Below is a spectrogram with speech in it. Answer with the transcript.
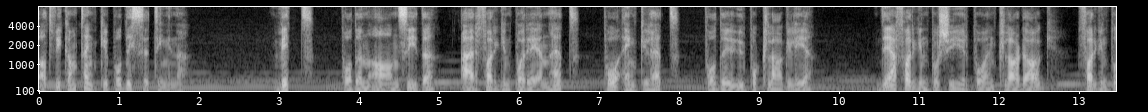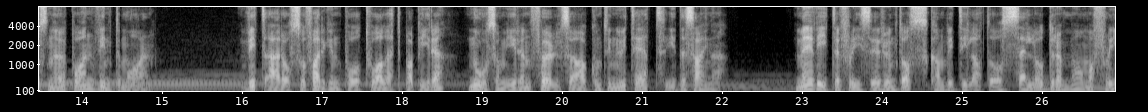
at vi kan tenke på disse tingene. Hvitt, på den annen side, er fargen på renhet, på enkelhet, på det upåklagelige. Det er fargen på skyer på en klar dag, fargen på snø på en vintermorgen. Hvitt er også fargen på toalettpapiret, noe som gir en følelse av kontinuitet i designet. Med hvite fliser rundt oss kan vi tillate oss selv å drømme om å fly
